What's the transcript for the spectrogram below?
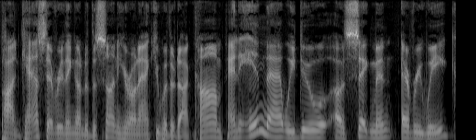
podcast, Everything Under the Sun, here on AccuWeather.com. And in that, we do a segment every week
